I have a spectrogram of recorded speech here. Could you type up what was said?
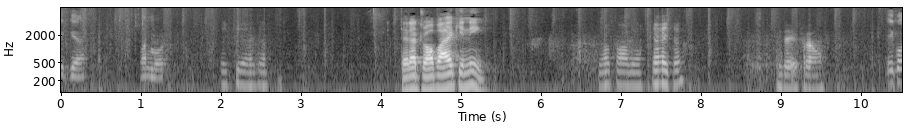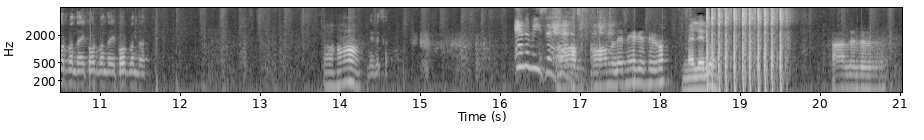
एक गया। वन मोर ही तेरा ड्रॉप आया कि नहीं? ड्रॉप आ गया। क्या इधर? देख रहा हूँ। एक और बंदा एक और बंदा एक और बंदा। कहाँ? मेरे साथ। Enemies ahead! आम लेने है किसी को। मैं ले लूँ? हाँ ले ले ले।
